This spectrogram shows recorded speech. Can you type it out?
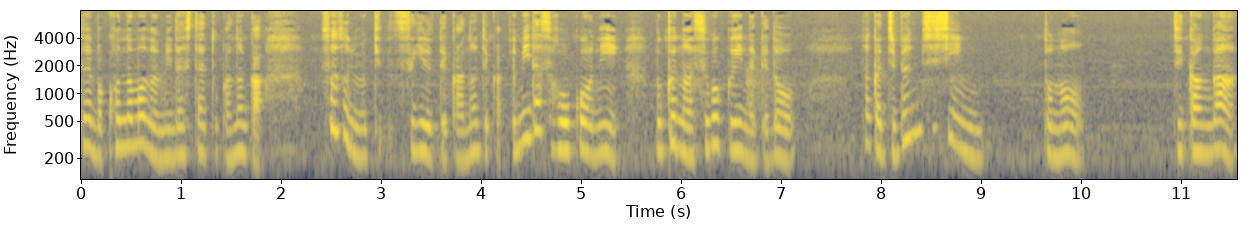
例えばこんなものを生み出したいとかなんか外に向きすぎるっていうかなんていうか生み出す方向に向くのはすごくいいんだけどなんか自分自身との時間が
